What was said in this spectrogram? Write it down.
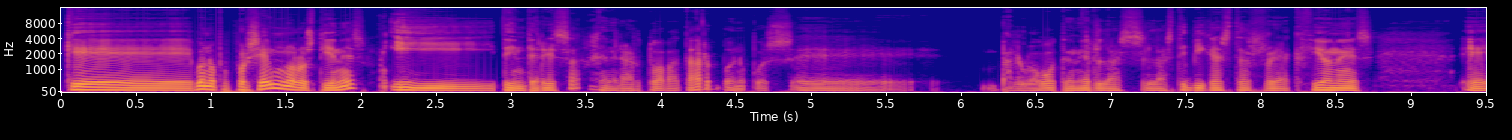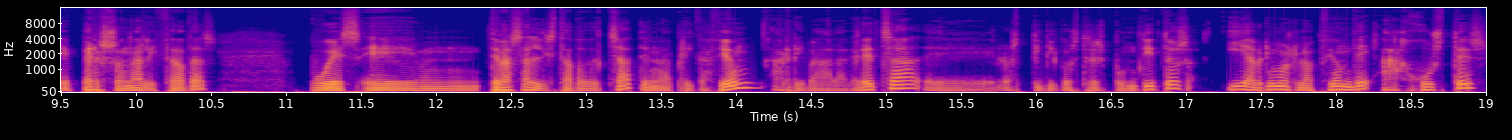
que, bueno, pues por si aún no los tienes y te interesa generar tu avatar, bueno, pues eh, para luego tener las, las típicas estas reacciones eh, personalizadas, pues em, te vas al listado de chat en la aplicación, arriba a la derecha, eh, los típicos tres puntitos, y abrimos la opción de ajustes.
